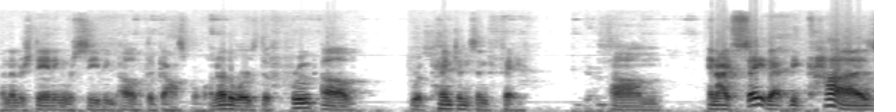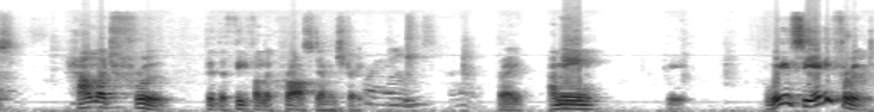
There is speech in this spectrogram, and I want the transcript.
An understanding and receiving of the gospel. In other words, the fruit of repentance and faith. Yes. Um, and I say that because how much fruit did the thief on the cross demonstrate, Right. right? I mean, we didn't see any fruit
